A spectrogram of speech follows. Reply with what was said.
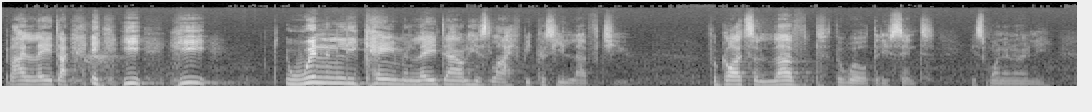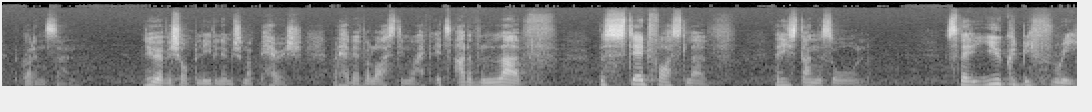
but I lay it down. He, he willingly came and laid down his life because he loved you. For God so loved the world that he sent his one and only begotten Son. That whoever shall believe in him shall not perish, but have everlasting life. It's out of love, the steadfast love, that he's done this all. So that you could be free,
